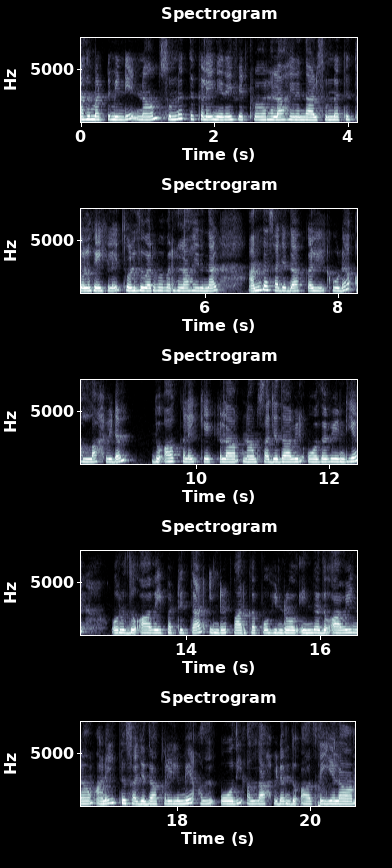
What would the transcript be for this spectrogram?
அது மட்டுமின்றி நாம் சுண்ணத்துக்களை நிறைவேற்றுபவர்களாக இருந்தால் சுண்ணத்து தொழுகைகளை தொழுது வருபவர்களாக இருந்தால் அந்த சஜதாக்களில் கூட அல்லாஹ்விடம் துஆக்களை கேட்கலாம். நாம் சஜதாவில் ஓத வேண்டிய ஒரு துஆவை பற்றித்தான் இன்று பார்க்க போகின்றோம். இந்த துஆவை நாம் அனைத்து சஜதாக்களிலுமே அல் ஓதி அல்லாஹ்விடம் துஆ செய்யலாம்.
